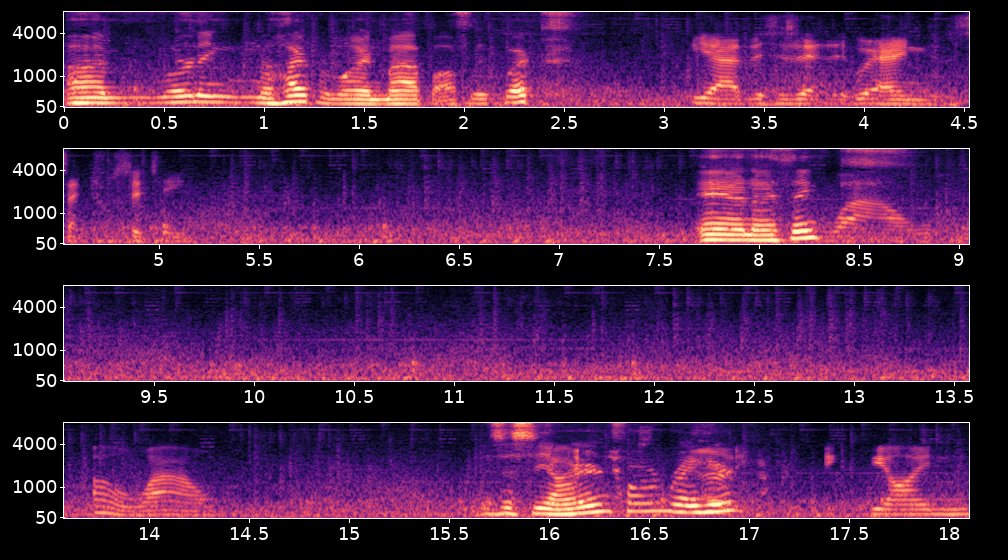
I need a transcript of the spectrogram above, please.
I'm learning the Hypermine map awfully quick. Yeah, this is it. We're heading to the central city. And I think Wow. Oh wow. is this the iron farm right here? The iron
